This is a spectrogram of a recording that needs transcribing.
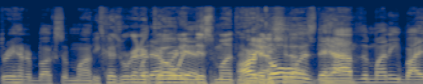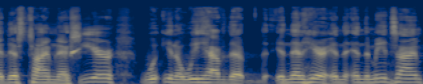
Three hundred bucks a month Because we're gonna go in is. this month and Our finish it goal up. is to Yeah. have the money by this time next year. We, you know, we have the, and then here in the in the meantime,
